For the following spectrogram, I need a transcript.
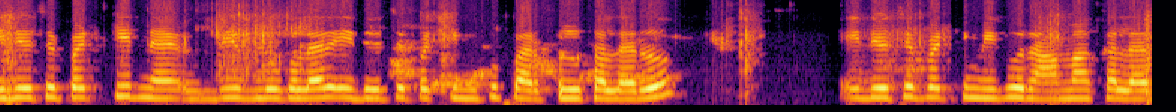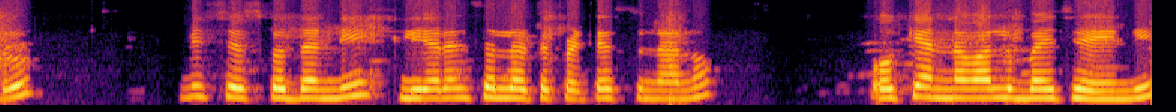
ఇది వచ్చేప్పటికి నేవీ బ్లూ కలర్ ఇది వచ్చేప్పటికి మీకు పర్పుల్ కలర్ ఇది వచ్చేప్పటికి మీకు రామా కలర్ మిస్ చేసుకోద్దండి. క్లియరెన్స్లో అయితే పెట్టేస్తున్నాను. ఓకే అన్న వాళ్ళు బై చేయండి.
